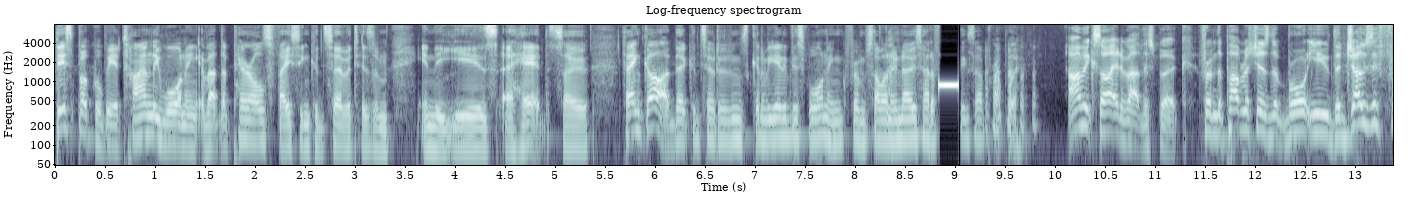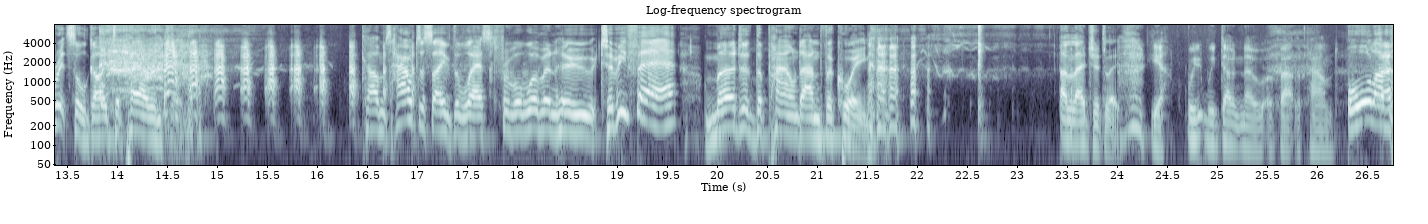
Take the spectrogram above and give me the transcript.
This book will be a timely warning about the perils facing conservatism in the years ahead. So thank God that conservatism is going to be getting this warning from someone who knows how to f- things up properly. I'm excited about this book from the publishers that brought you the Josef Fritzl Guide to Parenting. Comes How to Save the West from a woman who, to be fair, murdered the pound and the queen. Allegedly. Yeah, we, we don't know about the pound. All I'm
